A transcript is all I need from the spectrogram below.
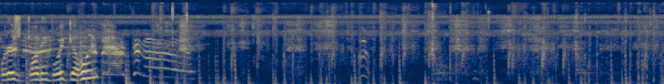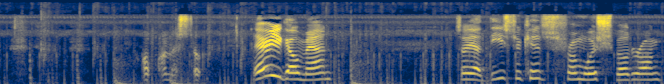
Where's Bloody Boy going? Oh, I messed up. There you go, man. So yeah, these two kids from Wish spelled wrong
